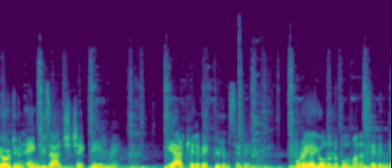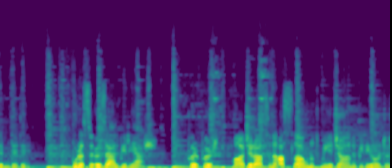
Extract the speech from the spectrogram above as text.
Gördüğün en güzel çiçek değil mi? Diğer kelebek gülümsedi. Buraya yolunu bulmana sevindim dedi. Burası özel bir yer. Pırpır, macerasını asla unutmayacağını biliyordu.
